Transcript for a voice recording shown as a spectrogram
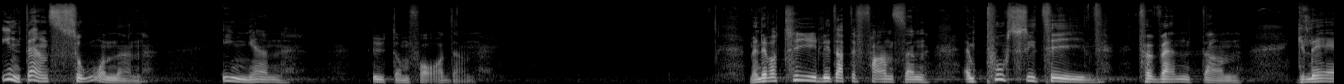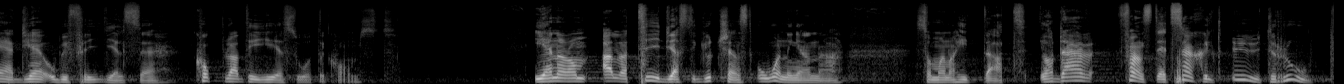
inte ens sonen, ingen utom fadern. Men det var tydligt att det fanns en, en positiv förväntan, glädje och befrielse kopplad till Jesu återkomst. I en av de allra tidigaste gudstjänstordningarna som man har hittat, ja där fanns det ett särskilt utrop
